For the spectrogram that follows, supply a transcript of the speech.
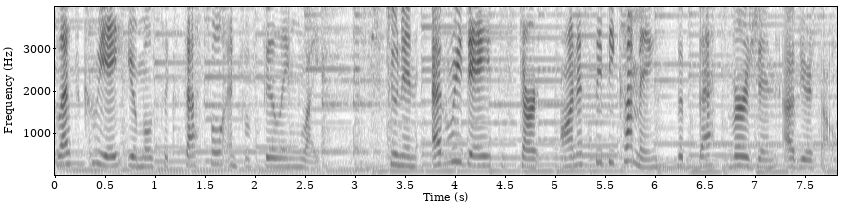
Let's create your most successful and fulfilling life. Tune in every day to start honestly becoming the best version of yourself.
